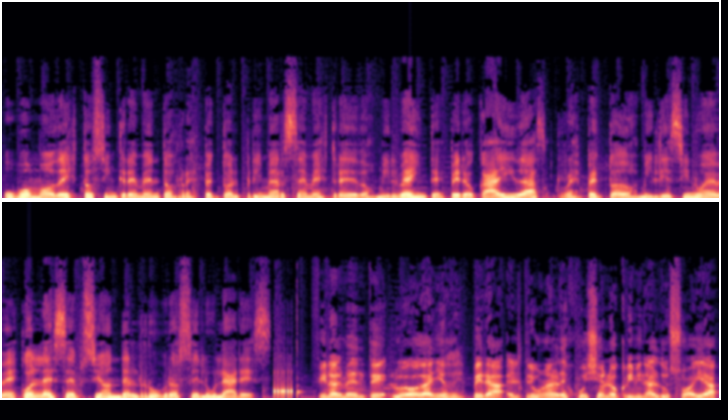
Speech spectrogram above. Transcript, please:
hubo modestos incrementos respecto al primer semestre de 2020, pero caídas respecto a 2019, con la excepción del rubro celulares. Finalmente, luego de años de espera, el Tribunal de Juicio en lo Criminal de Ushuaia,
